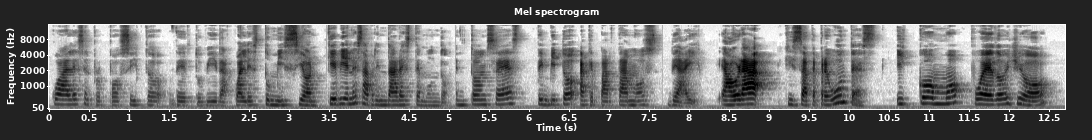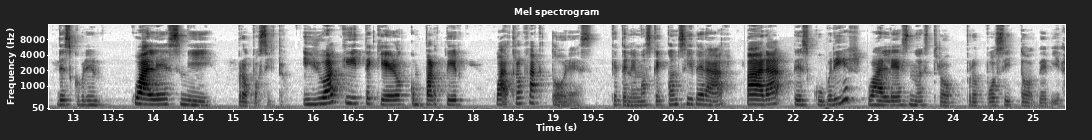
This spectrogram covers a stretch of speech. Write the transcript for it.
¿Cuál es el propósito de tu vida? ¿Cuál es tu misión? ¿Qué vienes a brindar a este mundo? Entonces, te invito a que partamos de ahí. Ahora quizá te preguntes, ¿y cómo puedo yo descubrir cuál es mi propósito? Y yo aquí te quiero compartir cuatro factores que tenemos que considerar para descubrir cuál es nuestro propósito de vida.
